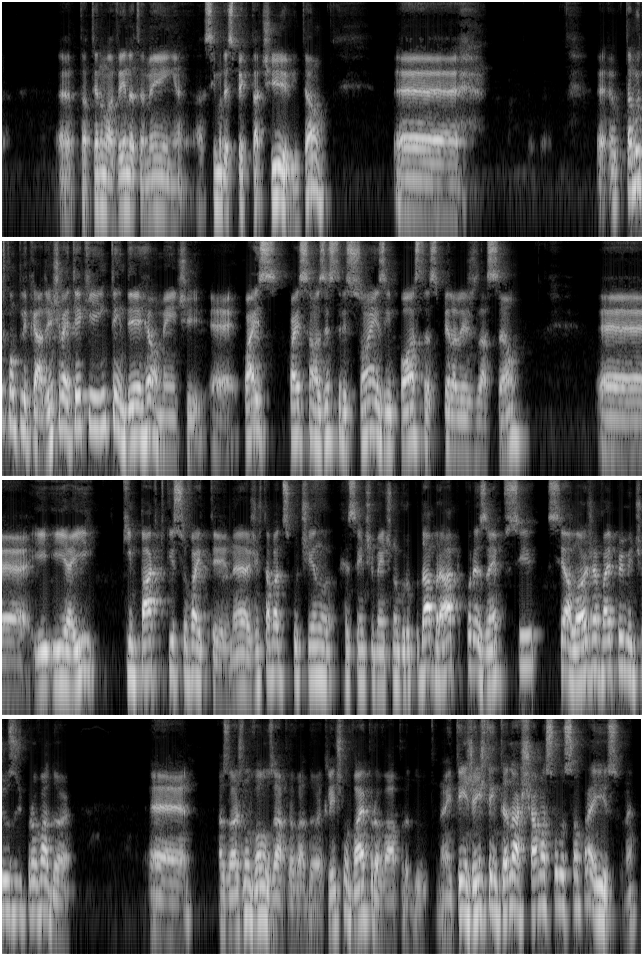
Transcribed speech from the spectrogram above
é, tá tendo uma venda também acima da expectativa. Então, está muito complicado. A gente vai ter que entender realmente quais, quais são as restrições impostas pela legislação. e, e aí que impacto que isso vai ter. Né? A gente estava discutindo recentemente no grupo da Abrap, por exemplo, se, se a loja vai permitir o uso de provador. As lojas não vão usar provador, o cliente não vai provar o produto. Né? E tem gente tentando achar uma solução para isso. Né?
